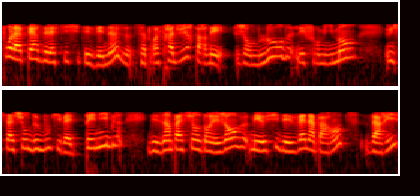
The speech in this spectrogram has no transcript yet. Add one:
Pour la perte d'élasticité veineuse, ça pourra se traduire par des jambes lourdes, les fourmillements, une station debout qui va être pénible, des impatiences dans les jambes, mais aussi des veines apparentes, varices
